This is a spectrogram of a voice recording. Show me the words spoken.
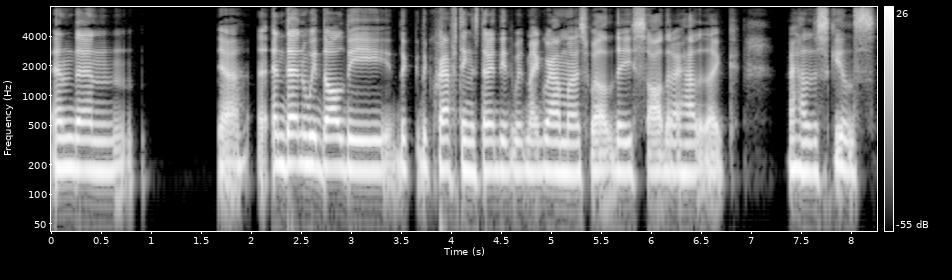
and then yeah and then with all the, the the craftings that i did with my grandma as well they saw that i had like i had the skills.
